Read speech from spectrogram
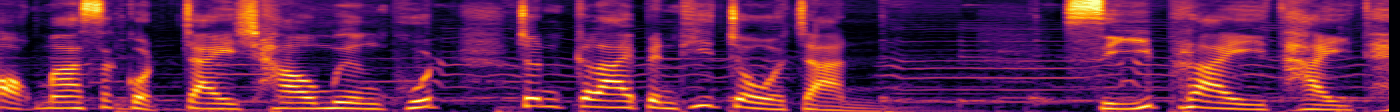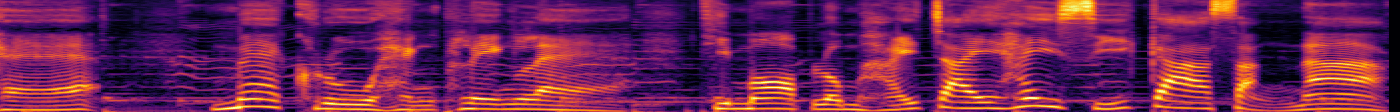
ออกมาสะกดใจชาวเมืองพุทธ จนกลายเป็นที่โจจันสีไพรไทยแท้ แม่ครูแห่งเพลงแหล่ ที่มอบลมหายใจให้สีกาสั่งนาค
